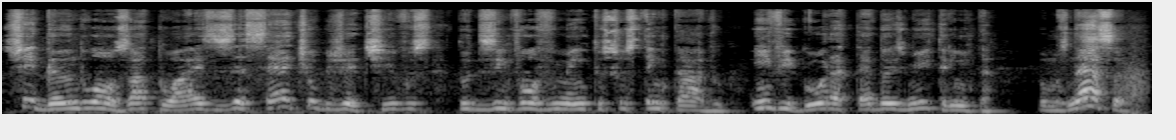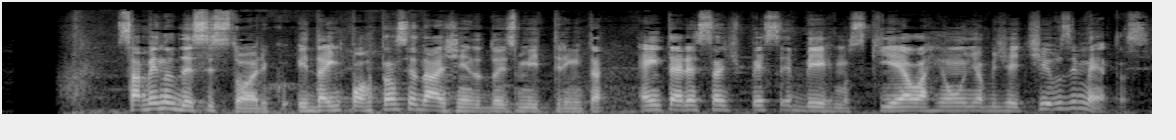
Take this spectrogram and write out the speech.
chegando aos atuais 17 Objetivos do Desenvolvimento Sustentável, em vigor até 2030. Vamos nessa? Sabendo desse histórico e da importância da Agenda 2030, é interessante percebermos que ela reúne objetivos e metas.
